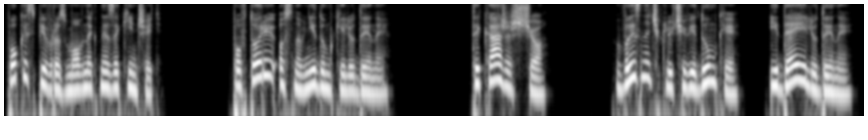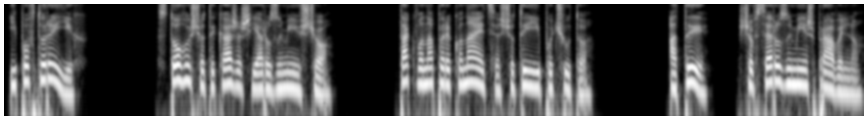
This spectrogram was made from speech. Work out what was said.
поки співрозмовник не закінчить. Повторюй основні думки людини. Ти кажеш, що визнач ключові думки, ідеї людини і повтори їх. З того, що ти кажеш, я розумію, що. Так вона переконається, що ти її почуто. А ти, що все розумієш правильно.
